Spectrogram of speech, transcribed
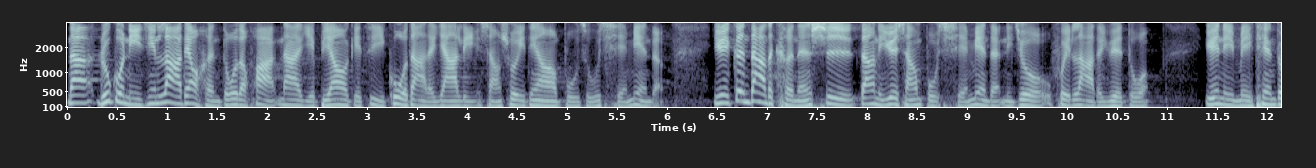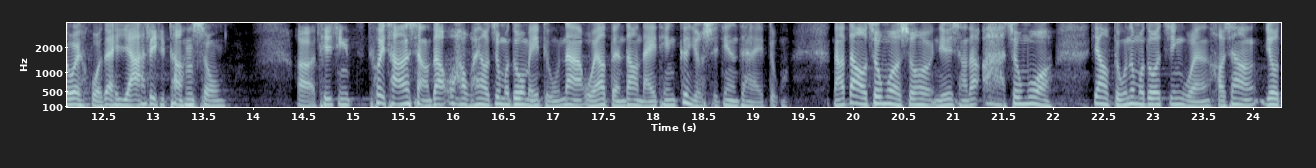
那如果你已经落掉很多的话，那也不要给自己过大的压力，想说一定要补足前面的，因为更大的可能是，当你越想补前面的，你就会落的越多，因为你每天都会活在压力当中，啊，提醒会常常想到，哇，我还有这么多没读，那我要等到哪一天更有时间再来读，然后到周末的时候，你会想到啊，周末要读那么多经文，好像又。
